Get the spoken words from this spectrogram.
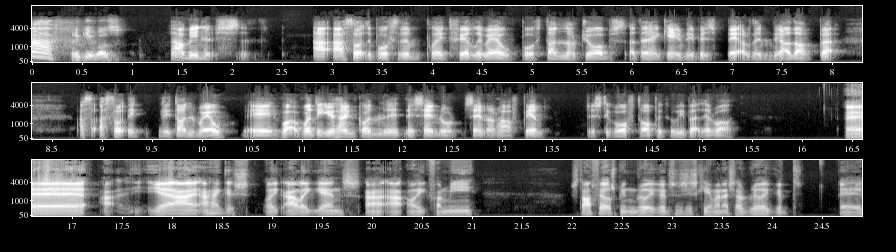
ah, I think he was. I mean, it's. I, I thought the both of them played fairly well. Both done their jobs. I didn't think anybody was better than the other, but I, th- I thought they they done well. Uh, what what do you think on the, the centre centre half pair? Just to go off topic a wee bit there, Wally. Uh, I, yeah, I, I think it's like I like Jenz. I, I like for me, Starfelt's been really good since he's came in. It's a really good uh,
